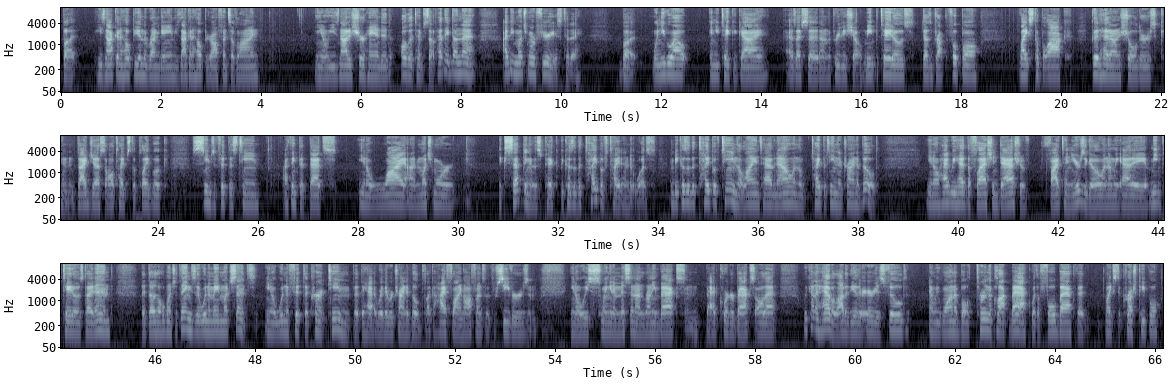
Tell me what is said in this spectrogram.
but he's not going to help you in the run game. He's not going to help your offensive line. You know, he's not as sure-handed, all that type of stuff. Had they done that, I'd be much more furious today. But when you go out and you take a guy, as I've said on the previous show, meat and potatoes, doesn't drop the football, likes to block, good head on his shoulders, can digest all types of the playbook, seems to fit this team. I think that that's, you know, why I'm much more accepting of this pick because of the type of tight end it was and because of the type of team the Lions have now and the type of team they're trying to build. You know, had we had the flash and dash of five, ten years ago, and then we add a meat and potatoes tight end that does a whole bunch of things, it wouldn't have made much sense. You know, wouldn't have fit the current team that they had, where they were trying to build like a high flying offense with receivers and, you know, always swinging and missing on running backs and bad quarterbacks, all that. We kind of have a lot of the other areas filled, and we want to both turn the clock back with a fullback that likes to crush people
